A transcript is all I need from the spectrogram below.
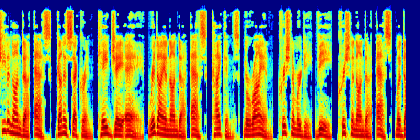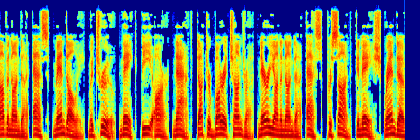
Chidananda, S., Gunasekaran, K. J. A., Hridayananda, S., Kaikans, Narayan, Krishnamurti, V., Krishnananda, S., Madhavananda, S., Mandali, Matru, Naik, B. R., Nath, Dr. Bharat Chandra, Narayanananda, S., Prasad, Ganesh, Randev,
